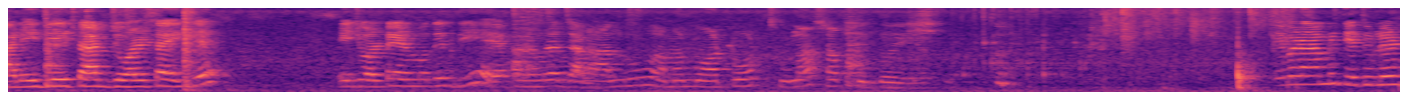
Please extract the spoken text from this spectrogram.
আর এই যে তার জলটা, এই যে, এই জলটা এর মধ্যে দিয়ে এখন আমরা জ্বালা আলু, আমার মটর, ছোলা সব সিদ্ধ হয়ে গেছে। এবার আমি তেঁতুলের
